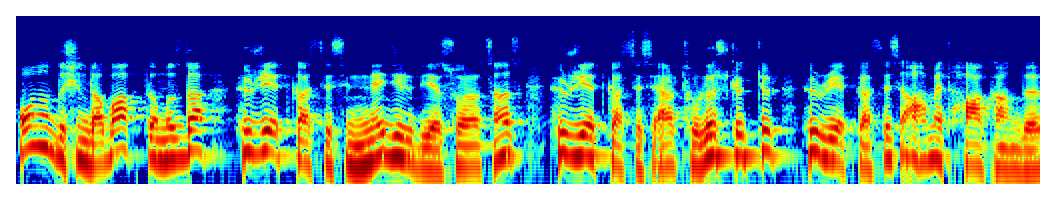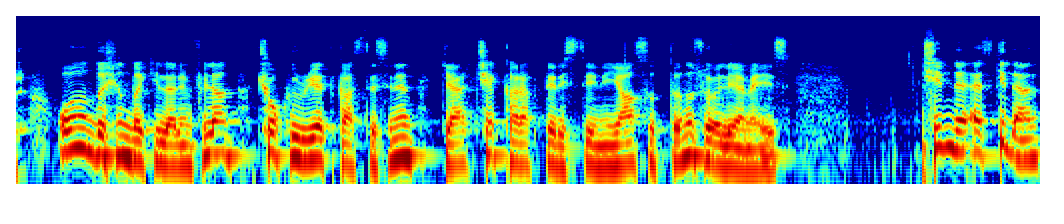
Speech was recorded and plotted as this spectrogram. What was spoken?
Onun dışında baktığımızda Hürriyet gazetesi nedir diye sorarsanız Hürriyet gazetesi Ertuğrul Özkök'tür. Hürriyet gazetesi Ahmet Hakan'dır. Onun dışındakilerin filan çok Hürriyet gazetesinin gerçek karakteristiğini yansıttığını söyleyemeyiz. Şimdi eskiden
